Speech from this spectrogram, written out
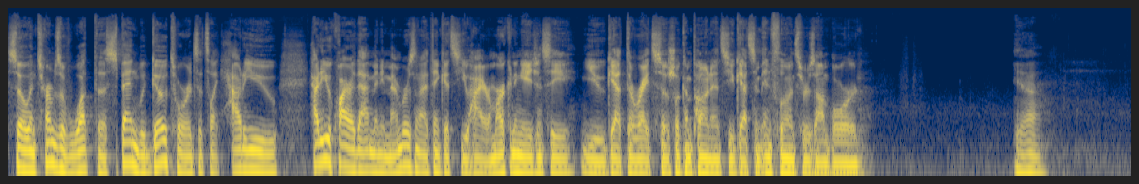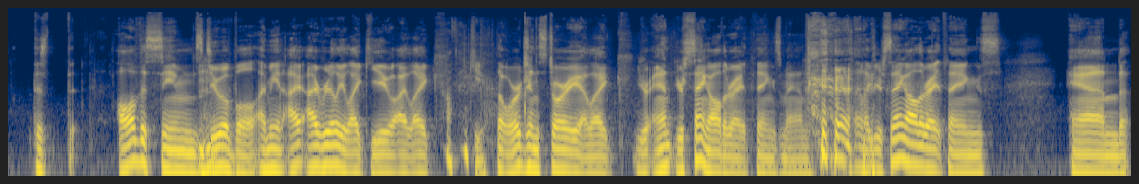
So in terms of what the spend would go towards, it's like how do you how do you acquire that many members? And I think it's you hire a marketing agency, you get the right social components, you get some influencers on board. Yeah. This th- all of this seems mm-hmm. doable. I mean, I, I really like you. I like Oh, thank you. the origin story. I like you're you're saying all the right things, man. like you're saying all the right things, and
